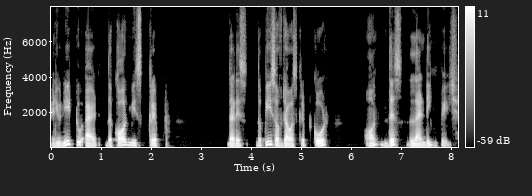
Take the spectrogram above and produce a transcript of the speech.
And you need to add the call me script, that is the piece of JavaScript code on this landing page.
